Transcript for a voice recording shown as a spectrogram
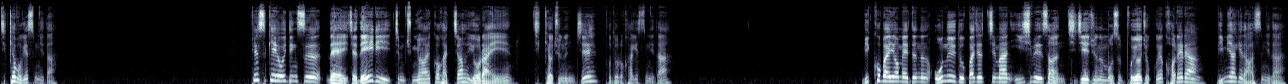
지켜보겠습니다. PSK 홀딩스 네 이제 내일이 좀 중요할 것 같죠? 요 라인 지켜주는지 보도록 하겠습니다. 미코바이오메드는 오늘도 빠졌지만 21선 지지해주는 모습 보여줬고요. 거래량 미미하게 나왔습니다.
